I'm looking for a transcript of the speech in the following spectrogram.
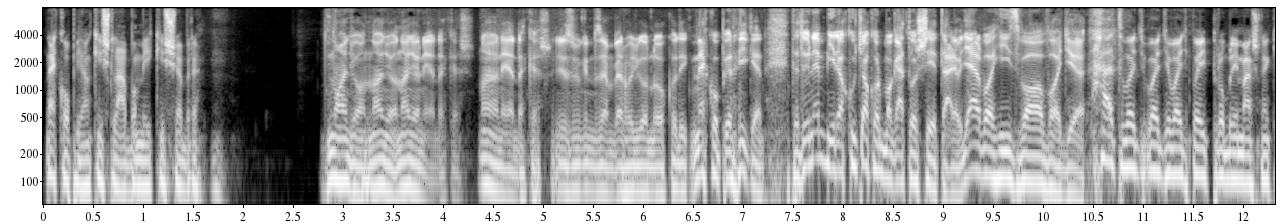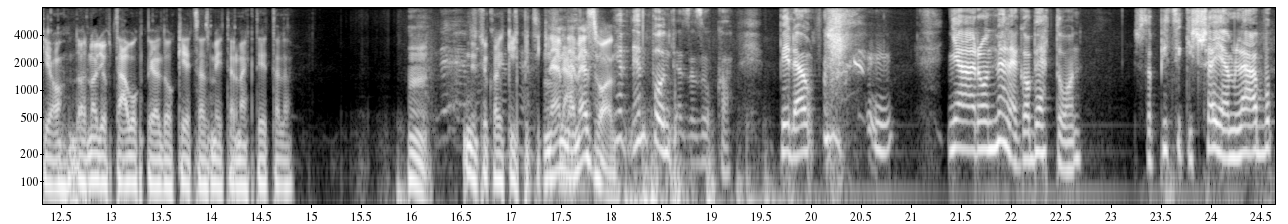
ne kopjan kis lába még kisebbre. Nagyon, nagyon, nagyon érdekes. Nagyon érdekes, hogy ez az ember hogy gondolkodik. Ne kopjon, igen. Tehát ő nem bír a kutya, akkor magától sétálja, hogy el van hízva, vagy Hát vagy, vagy, vagy, vagy problémás neki a, a nagyobb távok, például 200 méter megtétele. Hmm. Csak egy kis pici nem, nem ez van? Nem, nem pont ez az oka. Például nyáron meleg a beton, és a pici kis sejem lábuk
